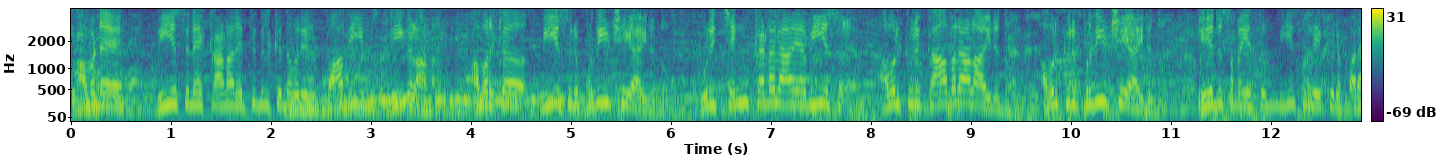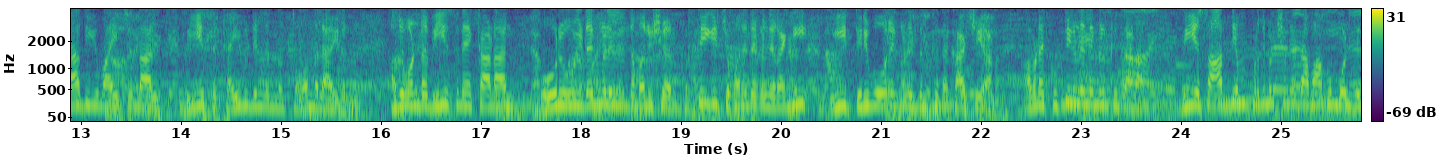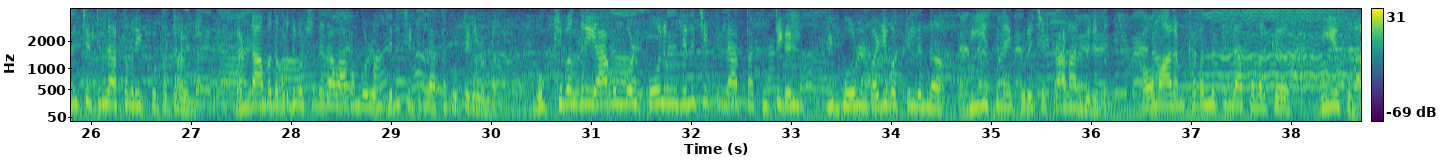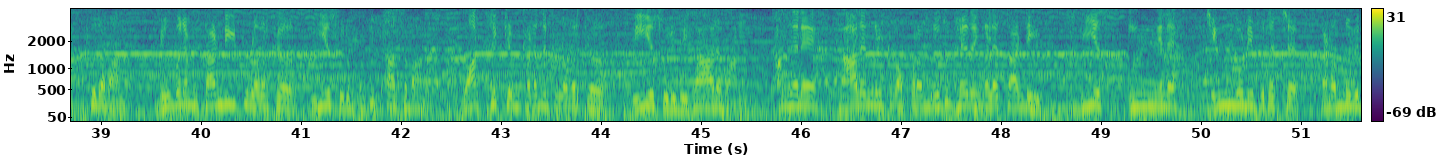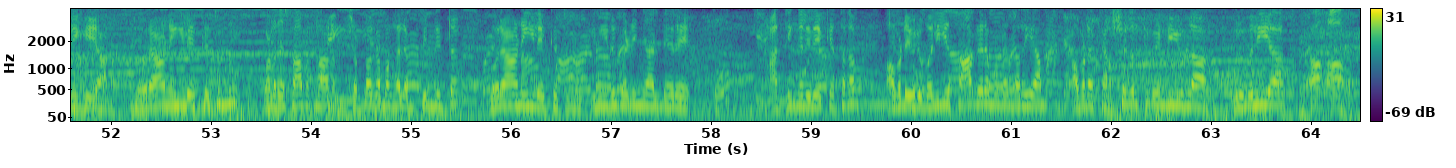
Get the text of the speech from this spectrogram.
അവിടെ വി എസിനെ കാണാൻ എത്തി നിൽക്കുന്നവരിൽ പാതിയും സ്ത്രീകളാണ്. അവർക്ക് വി എസ് ഒരു പ്രതീക്ഷയായിരുന്നു. ഒരു ചെങ്കടലായ വി എസ് അവർക്കൊരു കാവലാളായിരുന്നു അവർക്കൊരു പ്രതീക്ഷയായിരുന്നു. ഏതു സമയത്തും വി എസിലേക്ക് ഒരു പരാതിയുമായി ചെന്നാൽ വി എസ് കൈവിടില്ലെന്ന് തോന്നലായിരുന്നു. അതുകൊണ്ട് വി എസിനെ കാണാൻ ഓരോ ഇടങ്ങളിൽ നിന്ന് മനുഷ്യർ പ്രത്യേകിച്ച് വനിതകൾ ഇറങ്ങി ഈ തിരുവോരങ്ങളിൽ നിൽക്കുന്ന കാഴ്ചയാണ്. അവിടെ കുട്ടികളെ നിങ്ങൾക്ക് കാണാം. വി എസ് ആദ്യം പ്രതിപക്ഷ നേതാവാകുമ്പോൾ ജനിച്ചിട്ടില്ലാത്തവർ ഈ കൂട്ടത്തിലുണ്ട്. രണ്ടാമത് പ്രതിപക്ഷ നേതാവാകുമ്പോഴും ജനിച്ചിട്ടില്ലാത്ത കുട്ടികളുണ്ട്. മുഖ്യമന്ത്രിയാകുമ്പോൾ പോലും ജനിച്ചിട്ടില്ലാത്ത കുട്ടികൾ ഇപ്പോൾ വഴിവക്കിൽ നിന്ന് വി എസിനെ കുറിച്ച് കാണാൻ വരുന്നു. കൗമാരം കടന്നിട്ടില്ലാത്തവർക്ക് വി എസ് ഒരു അത്ഭുതമാണ്. യൗവനം താണ്ടിയിട്ടുള്ളവർക്ക് വി എസ് ഒരു പ്രതിഭാസമാണ്. വാർദ്ധക്യം കടന്നിട്ടുള്ളവർക്ക് വി എസ് ഒരു വികാരമാണ്. അങ്ങനെ കാലങ്ങൾക്കും അപ്പുറം ഋതുഭേദങ്ങളെ താണ്ടി വി എസ് ഇങ്ങനെ ചെങ്കുടി പുതച്ച് കടന്നു വരികയാണ് കൊരാണിയിലേക്ക് എത്തുന്നു. വളരെ സാവധാനം ചെമ്പകമംഗലം പിന്നിട്ട് കൊരാണിയിലേക്ക് എത്തുന്നു. ഇനി ഇത് കഴിഞ്ഞാൽ നേരെ ആറ്റിങ്ങലിലേക്ക് എത്തണം. അവിടെ ഒരു വലിയ സാഗരമുണ്ടെന്നറിയാം. അവിടെ കർഷകർക്ക് വേണ്ടിയുള്ള ഒരു വലിയ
